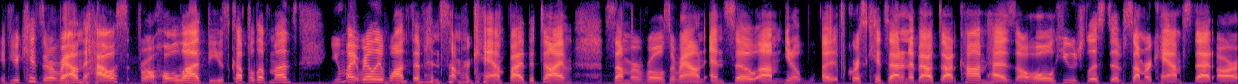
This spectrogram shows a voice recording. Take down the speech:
if your kids are around the house for a whole lot these couple of months, you might really want them in summer camp by the time summer rolls around. And so, um, you know, uh, of course, kidsoutandAbout.com has a whole huge list of summer camps that are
